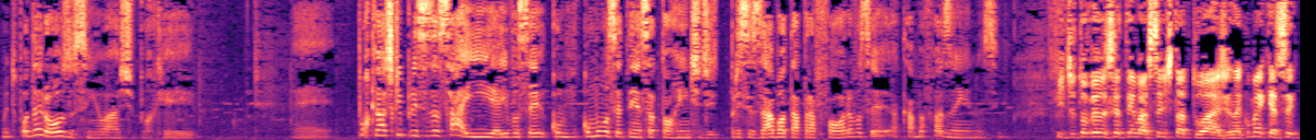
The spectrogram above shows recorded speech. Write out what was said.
muito poderoso, assim, eu acho, porque porque eu acho que precisa sair. Aí você, como, você tem essa torrente de precisar botar pra fora, você acaba fazendo, assim. Pete, eu tô vendo que você tem bastante tatuagem, né? Como é que é? Você,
